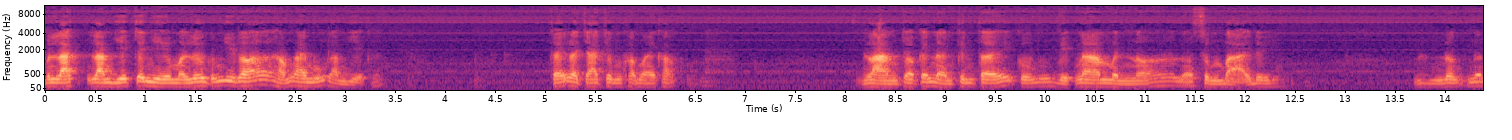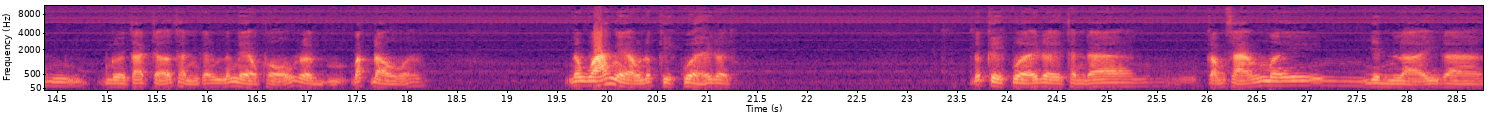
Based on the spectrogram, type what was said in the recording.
mình là làm việc cho nhiều mà lương cũng như đó không ai muốn làm việc hết thế là cha chung không ai khóc làm cho cái nền kinh tế của Việt Nam mình nó nó sùng bại đi. Nó, nó người ta trở thành cái nó nghèo khổ rồi bắt đầu nó quá nghèo nó kiệt quệ rồi. Nó kiệt quệ rồi thành ra cộng sản mới nhìn lại là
